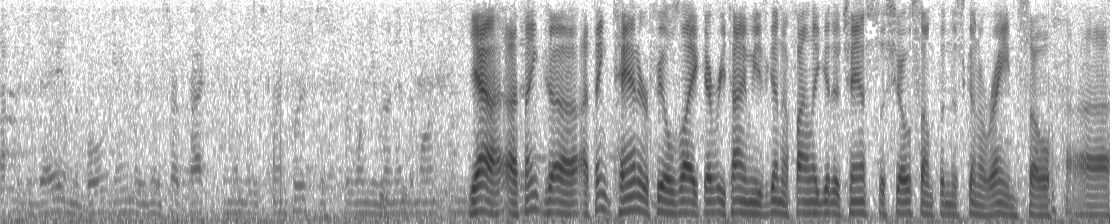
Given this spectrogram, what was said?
After today and the bowl game, going to start practicing into the sprinklers just for when you run into monsoon? Yeah, I think uh, I think Tanner feels like every time he's going to finally get a chance to show something, it's going to rain. So uh,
